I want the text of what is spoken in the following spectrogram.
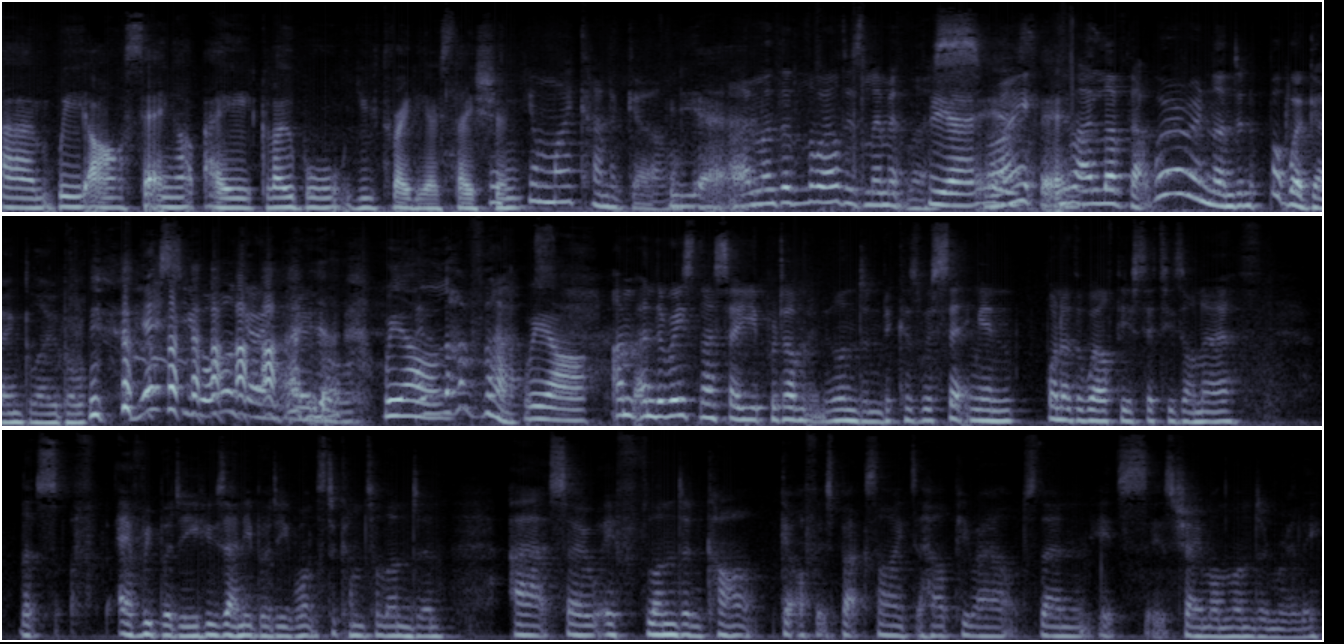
Um, we are setting up a global youth radio station. You're my kind of girl. Yeah. I mean, the world is limitless. Yeah, is, right. is. I love that. We're in London, but we're going global. yes, you are going global. we are. I love that. We are. Um, and the reason I say you're predominantly London because we're sitting in one of the wealthiest cities on earth. That's everybody who's anybody wants to come to London. Uh, so if London can't get off its backside to help you out, then it's it's shame on London, really.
